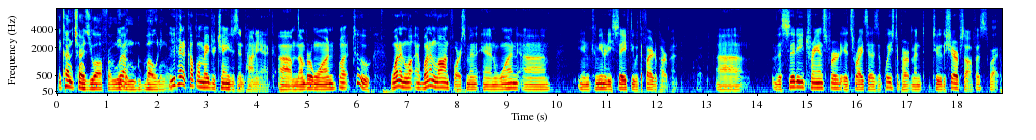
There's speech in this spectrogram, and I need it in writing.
it kind of turns you off from Well, even voting. Or, You've had a couple of major changes in Pontiac. Um, number one, well, two, one in law, one in law enforcement and one um, in community safety with the fire department. Uh, the city transferred its rights as a police department to the sheriff's office, right,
